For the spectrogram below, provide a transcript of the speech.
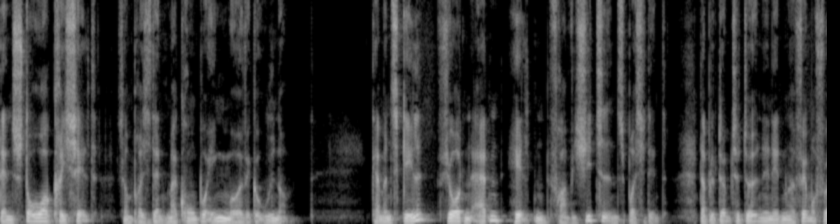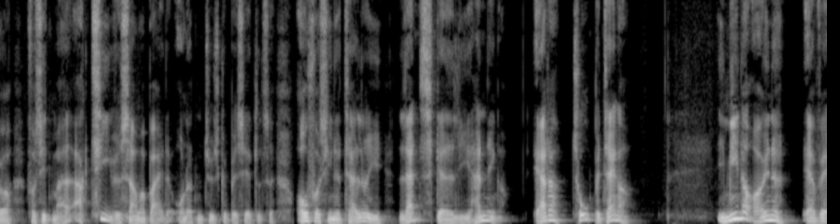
den store krigshelt, som præsident Macron på ingen måde vil gå udenom. Kan man skille 1418 helten fra Vichy-tidens præsident – der blev dømt til døden i 1945 for sit meget aktive samarbejde under den tyske besættelse og for sine talrige landsskadelige handlinger. Er der to betanger? I mine øjne er hver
